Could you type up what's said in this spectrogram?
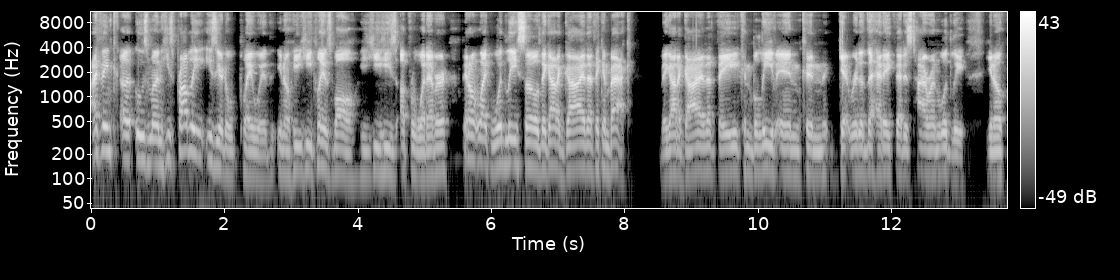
I think uh, Usman, he's probably easier to play with. You know, he he plays ball. He, he he's up for whatever. They don't like Woodley, so they got a guy that they can back. They got a guy that they can believe in, can get rid of the headache that is Tyron Woodley. You know,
